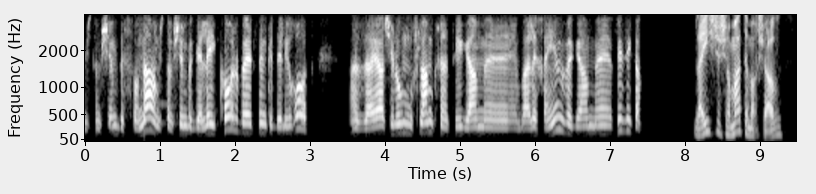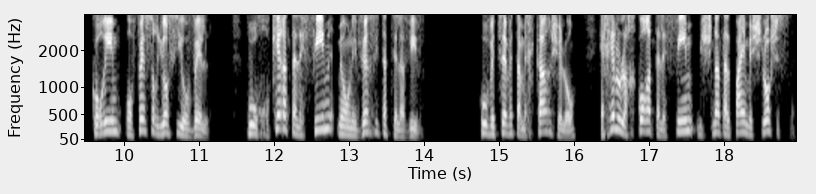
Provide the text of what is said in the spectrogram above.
משתמשים בסונאר, משתמשים בגלי קול בעצם כדי לראות, אז זה היה שילוב מושלם מבחינתי, גם בעלי חיים וגם פיזיקה. לאיש ששמעתם עכשיו קוראים פרופסור יוסי יובל, והוא חוקר עטלפים מאוניברסיטת תל אביב. הוא וצוות המחקר שלו החלו לחקור עטלפים בשנת 2013,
